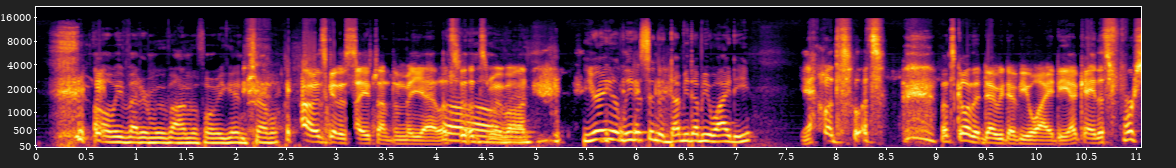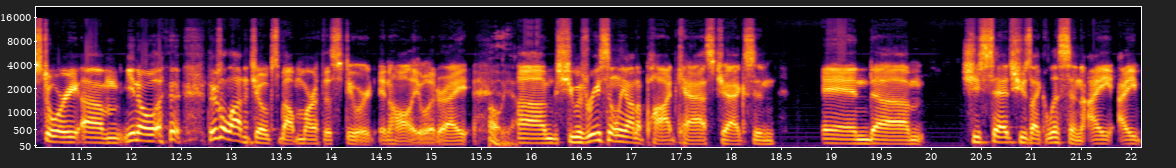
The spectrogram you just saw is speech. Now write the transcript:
oh, we better move on before we get in trouble. I was gonna say something, but yeah, let's let's Oh, move on. You ready to lead us into WWYD? Yeah, let's let's let's go in the WWYD. Okay, this first story. Um, you know, there's a lot of jokes about Martha Stewart in Hollywood, right? Oh yeah. Um, she was recently on a podcast, Jackson, and um, she said she was like, "Listen, I I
